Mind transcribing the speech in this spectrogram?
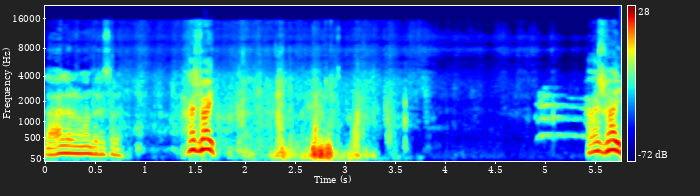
লা ইলাহা আকাশ ভাই আকাশ ভাই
